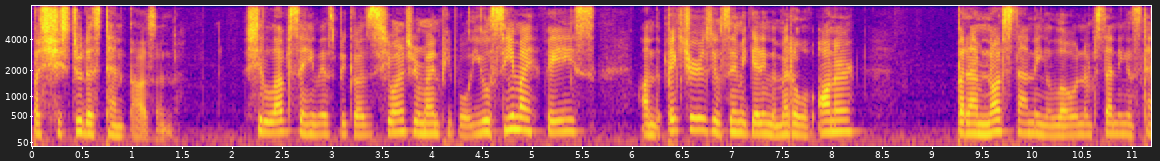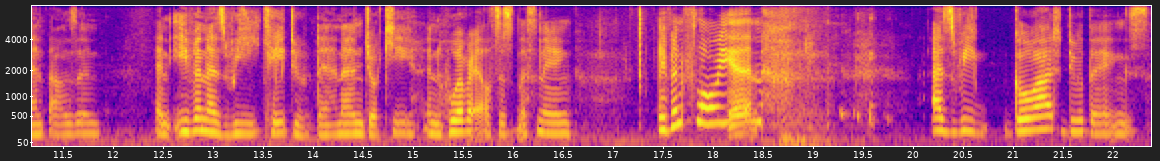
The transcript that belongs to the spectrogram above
but she stood as 10,000. She loved saying this because she wanted to remind people you'll see my face on the pictures, you'll see me getting the Medal of Honor, but I'm not standing alone, I'm standing as 10,000. And even as we, K2, Diana and Joki, and whoever else is listening, even Florian, as we go out, to do things,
